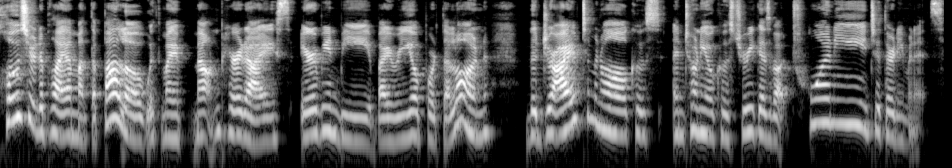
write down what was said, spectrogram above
Closer to Playa Matapalo with my Mountain Paradise Airbnb by Rio Portalon, the drive to Manuel Antonio, Costa Rica is about 20 to 30 minutes.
